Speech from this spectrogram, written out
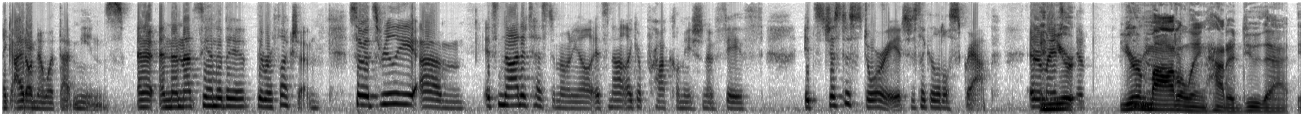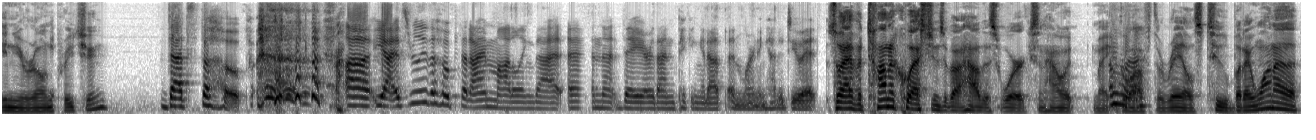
like I don't know what that means. And, and, then that's the end of the the reflection. So it's really um, it's not a testimonial. It's not like a proclamation of faith. It's just a story. It's just like a little scrap. It reminds me of you're mm-hmm. modeling how to do that in your own preaching? That's the hope. uh, yeah, it's really the hope that I'm modeling that and that they are then picking it up and learning how to do it. So I have a ton of questions about how this works and how it might uh-huh. go off the rails too, but I want to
